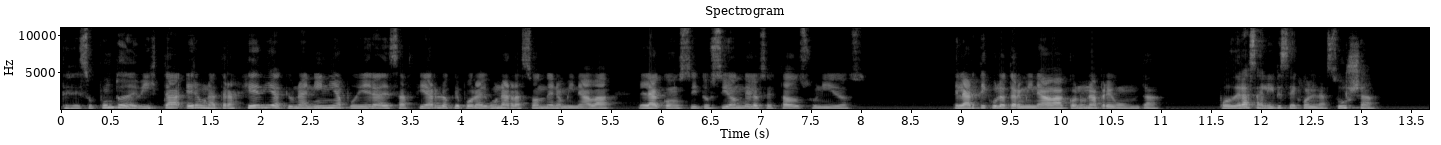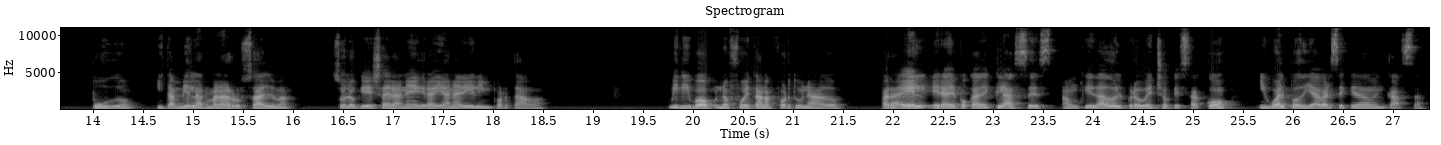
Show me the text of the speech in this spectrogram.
Desde su punto de vista, era una tragedia que una niña pudiera desafiar lo que por alguna razón denominaba la Constitución de los Estados Unidos. El artículo terminaba con una pregunta. ¿Podrá salirse con la suya? Pudo, y también la hermana Rosalba, solo que ella era negra y a nadie le importaba. Billy Bob no fue tan afortunado. Para él era época de clases, aunque dado el provecho que sacó, igual podía haberse quedado en casa.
